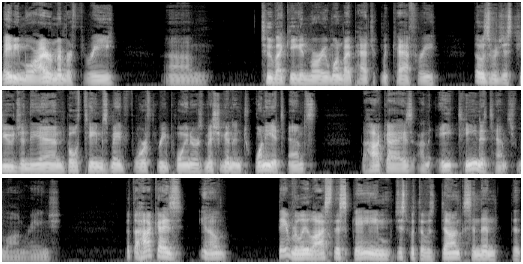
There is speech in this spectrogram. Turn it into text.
maybe more. I remember three. Um, two by Keegan Murray, one by Patrick McCaffery. Those were just huge in the end. Both teams made four three pointers. Michigan in 20 attempts. The Hawkeyes on 18 attempts from long range. But the Hawkeyes, you know, they really lost this game just with those dunks and then the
